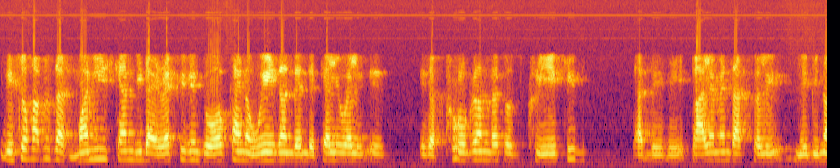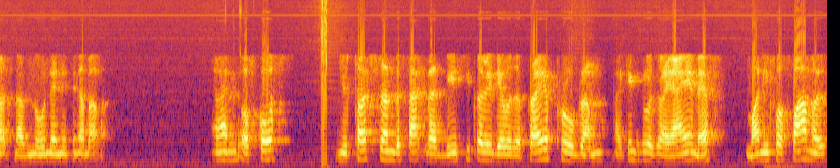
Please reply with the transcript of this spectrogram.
it so happens that monies can be directed into all kind of ways, and then they tell you, well, it is, is a program that was created that the, the parliament actually maybe not have known anything about. And of course, you touched on the fact that basically there was a prior program, I think it was by IMF, Money for Farmers,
